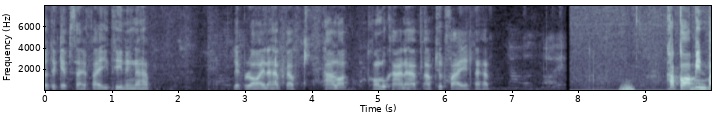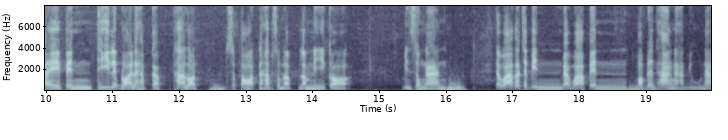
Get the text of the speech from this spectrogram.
ดี๋ยวจะเก็บสายไฟอีกทีหนึ่งนะครับ เรียบร้อยนะครับกับทาร์ลอตของลูกค้านะครับ อัพชุดไฟนะครับ ครับก็บินไปเป็นที่เรียบร้อยนะครับ กับทาร์ลอตสปอร์ตนะครับสำหรับลำนี้ก็บินส่งงาน แต่ว่าก็จะบินแบบว่าเป็นฮอปเดินทางนะครับ อยู่หน้า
